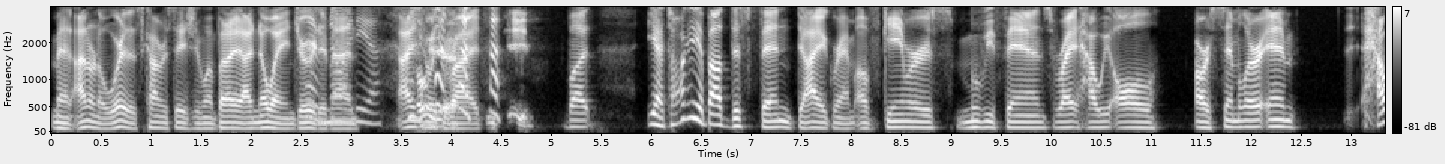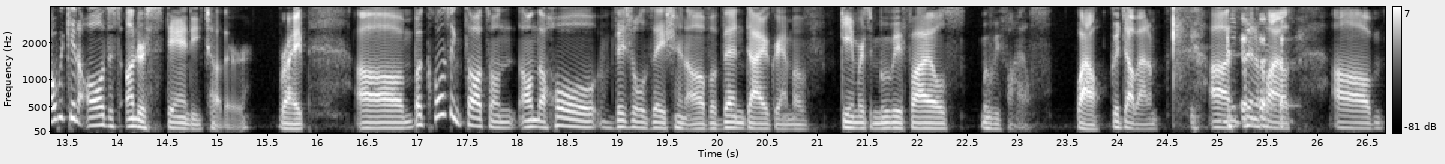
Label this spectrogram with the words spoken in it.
man, I don't know where this conversation went, but I, I know I I enjoyed have it, no man. idea. I Oh, enjoyed the ride. But yeah, talking about this Venn diagram of gamers, movie fans, right? How we all are similar and how we can all just understand each other, right? Um, but closing thoughts on on the whole visualization of a Venn diagram of gamers and movie files, movie files. Wow, good job, Adam. Uh, cinephiles. Um,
